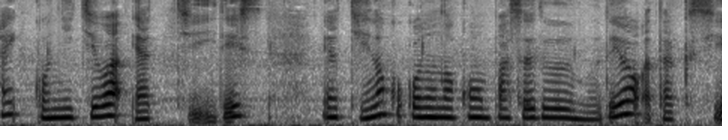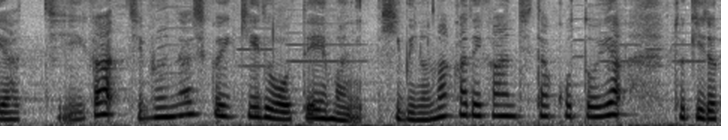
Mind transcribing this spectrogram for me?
はい、こんにちは、やっちーです。やっちーの心のコンパスルームでは、私やっちーが自分らしく生きるをテーマに、日々の中で感じたことや、時々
